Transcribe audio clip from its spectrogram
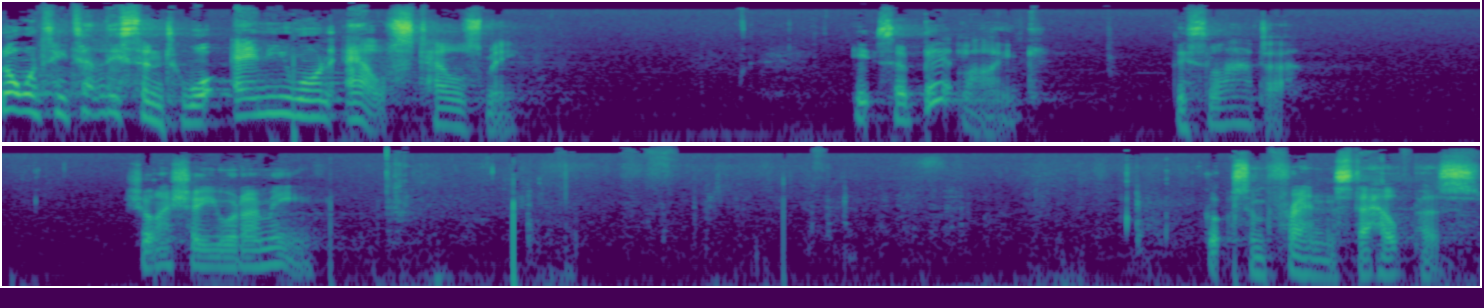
not wanting to listen to what anyone else tells me. It's a bit like this ladder. Shall I show you what I mean? Got some friends to help us.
